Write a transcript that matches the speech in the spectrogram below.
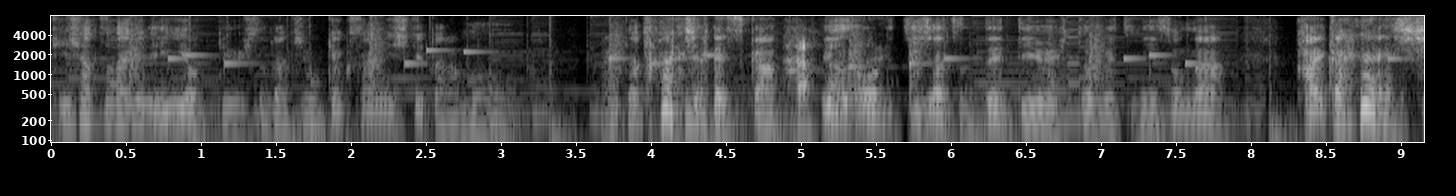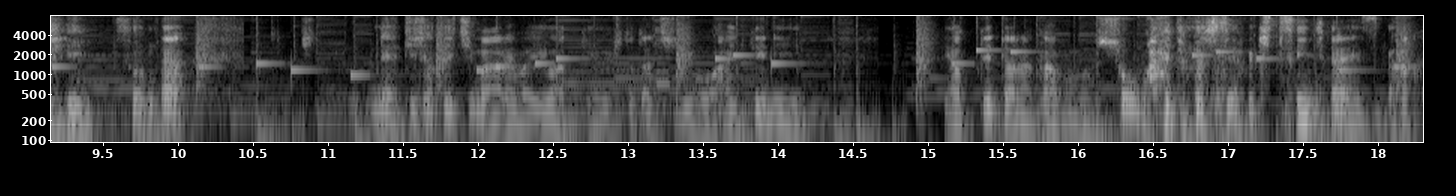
T シャツだけでいいよっていう人たちをお客さんにしてたらもう成り立たないじゃないですか。いいよ俺 T シャツでっていう人別にそんな買い替えないし、そんな、ね、T シャツ1枚あればいいわっていう人たちを相手にやってたら多分商売としてはきついんじゃないですか。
